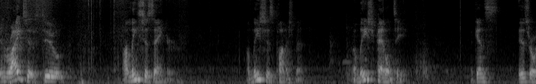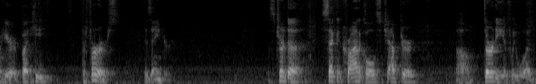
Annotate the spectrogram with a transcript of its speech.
and righteous to unleash his anger, unleash his punishment, unleash penalty against Israel here, but he defers his anger. Let's turn to Second Chronicles chapter um, 30, if we would.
